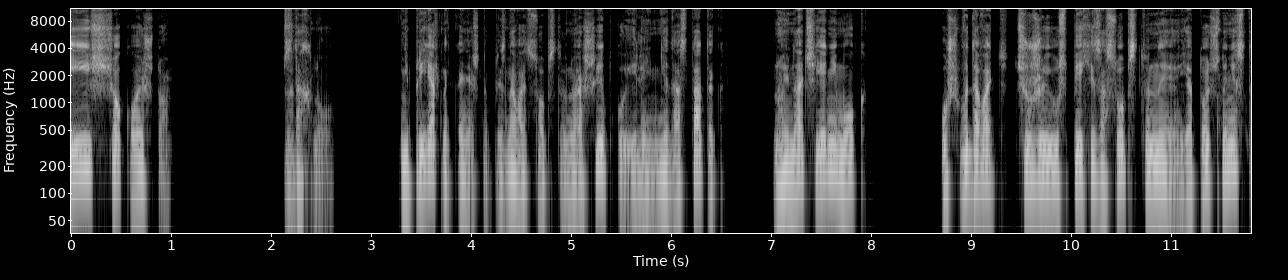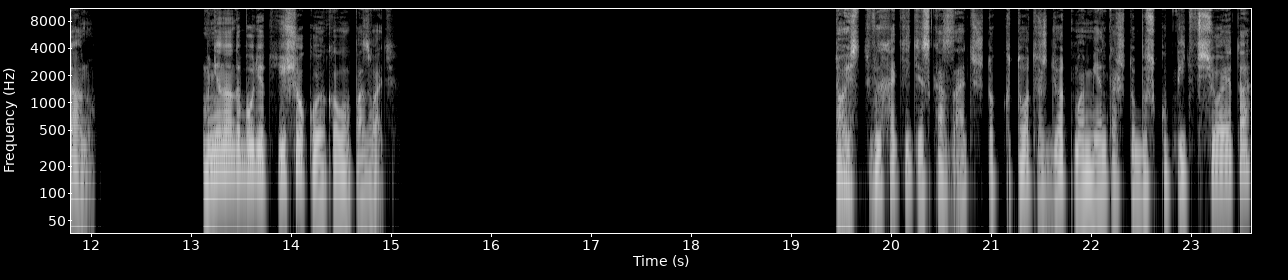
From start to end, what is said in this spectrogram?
И еще кое-что. Вздохнул. Неприятно, конечно, признавать собственную ошибку или недостаток, но иначе я не мог. Уж выдавать чужие успехи за собственные я точно не стану. Мне надо будет еще кое-кого позвать. То есть вы хотите сказать, что кто-то ждет момента, чтобы скупить все это?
